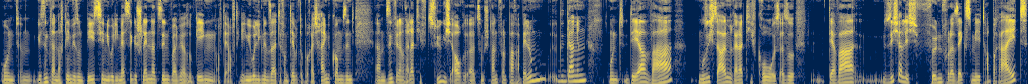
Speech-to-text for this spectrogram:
Und ähm, wir sind dann, nachdem wir so ein bisschen über die Messe geschlendert sind, weil wir so gegen auf der auf der gegenüberliegenden Seite vom Tabletop-Bereich reingekommen sind, ähm, sind wir dann relativ zügig auch äh, zum Stand von Parabellum gegangen und der war muss ich sagen, relativ groß. Also der war sicherlich fünf oder sechs Meter breit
